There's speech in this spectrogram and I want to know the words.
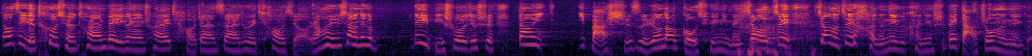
当自己的特权突然被一个人出来挑战，自然就会跳脚。然后就像那个类比说的，就是当一把石子扔到狗群里面，叫的最叫的最狠的那个，肯定是被打中的那个。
